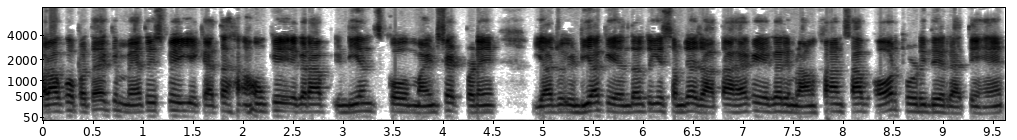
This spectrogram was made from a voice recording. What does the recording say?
और आपको पता है कि मैं तो इस पे ये कहता हूँ कि अगर आप इंडियंस को माइंडसेट पढ़ें या जो इंडिया के अंदर तो ये समझा जाता है कि अगर इमरान खान साहब और थोड़ी देर रहते हैं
